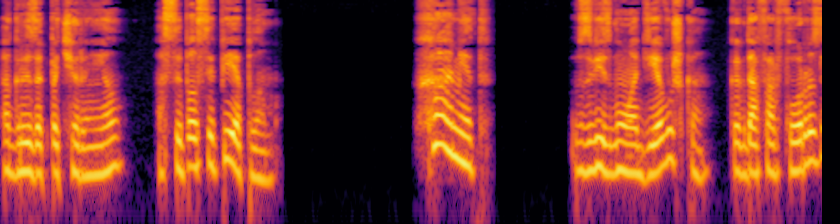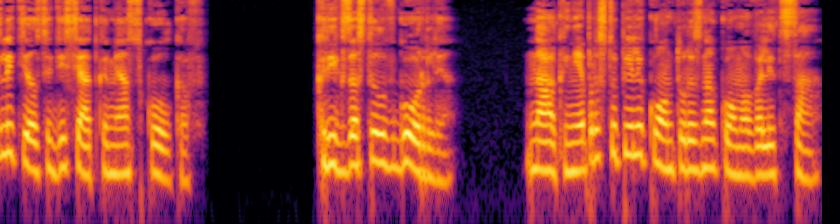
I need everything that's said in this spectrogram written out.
Огрызок почернел, осыпался пеплом. «Хамид!» — взвизгнула девушка, когда фарфор разлетелся десятками осколков. Крик застыл в горле. На окне проступили контуры знакомого лица.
